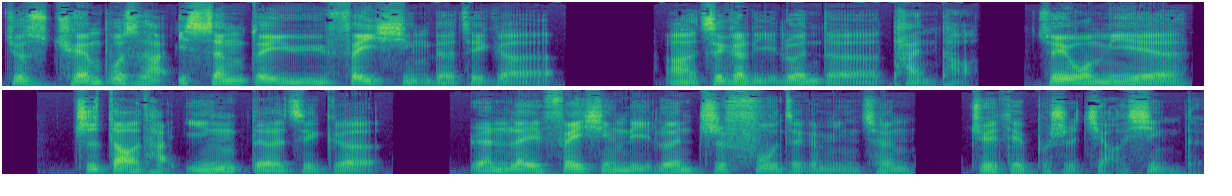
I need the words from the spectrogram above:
就是全部是他一生对于飞行的这个啊这个理论的探讨。所以，我们也知道他赢得这个人类飞行理论之父这个名称，绝对不是侥幸的。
